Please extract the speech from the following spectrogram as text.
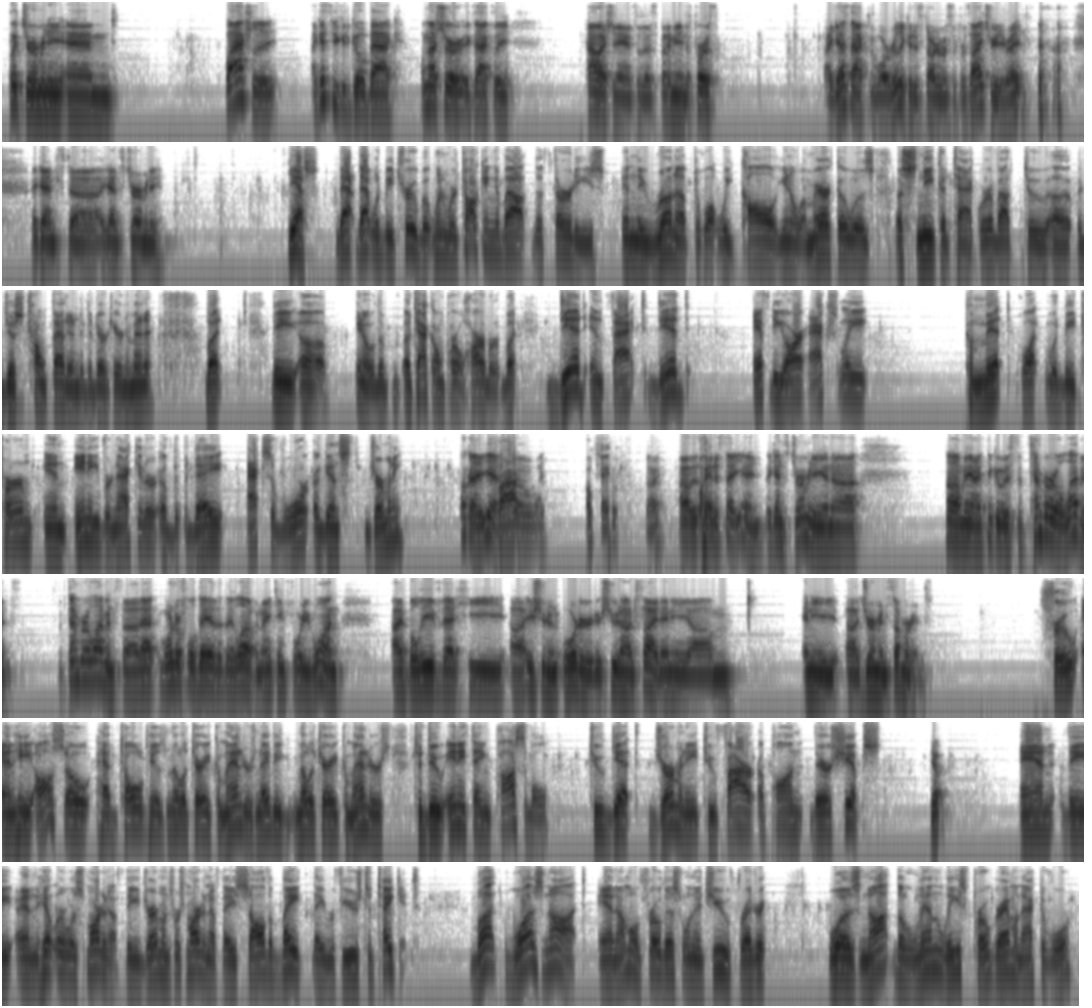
put Germany and well, actually, I guess you could go back. I'm not sure exactly how I should answer this, but I mean, the first, I guess, act of war really could have started with the Versailles Treaty, right? against uh, against Germany. Yes, that that would be true. But when we're talking about the 30s and the run up to what we call, you know, America was a sneak attack. We're about to uh, just trump that into the dirt here in a minute. But the uh, you know the attack on Pearl Harbor, but did in fact did FDR actually commit what would be termed in any vernacular of the day acts of war against Germany? Okay, yeah. Prior- so I, Okay. sorry, I was ahead. going to say yeah against Germany and uh, oh man, I think it was September 11th. September 11th, uh, that wonderful day that they love in 1941. I believe that he uh, issued an order to shoot on sight any um, any uh, German submarines. True, and he also had told his military commanders, Navy military commanders, to do anything possible to get Germany to fire upon their ships. Yep. And the and Hitler was smart enough. The Germans were smart enough. They saw the bait. They refused to take it. But was not, and I'm going to throw this one at you, Frederick. Was not the Lend Lease program an act of war?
